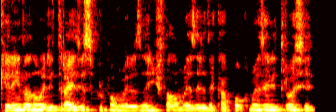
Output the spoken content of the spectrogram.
querendo ou não, ele traz isso para o Palmeiras. Né? A gente fala mais dele daqui a pouco, mas ele trouxe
